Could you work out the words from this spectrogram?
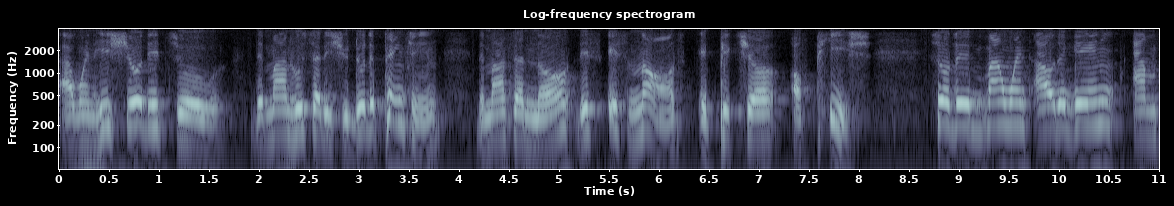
uh, when he showed it to the man who said he should do the painting, the man said, No, this is not a picture of peace. So the man went out again and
